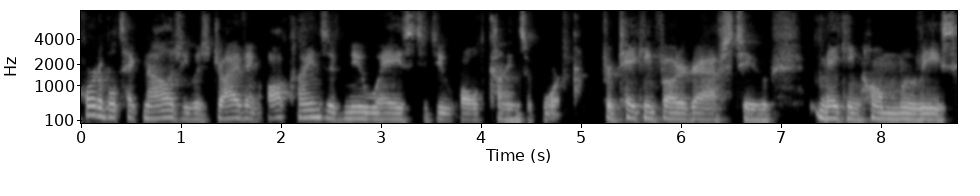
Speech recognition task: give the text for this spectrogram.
portable technology was driving all kinds of new ways to do old kinds of work from taking photographs to making home movies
